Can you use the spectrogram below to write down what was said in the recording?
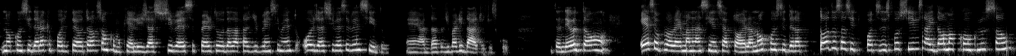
não considera que pode ter outra opção, como que ele já estivesse perto da data de vencimento ou já estivesse vencido, é, a data de validade, desculpa, entendeu? Então, esse é o problema na ciência atual, ela não considera todas as hipóteses possíveis, aí dá uma conclusão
